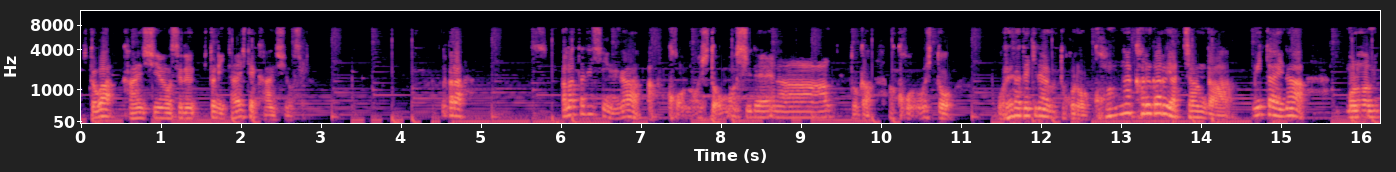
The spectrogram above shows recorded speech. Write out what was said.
人は関心を寄せる人に対して関心をする。だから、あなた自身が、あ、この人面白いなとか、この人、俺ができないところをこんな軽々やっちゃうんだ、みたいなものの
